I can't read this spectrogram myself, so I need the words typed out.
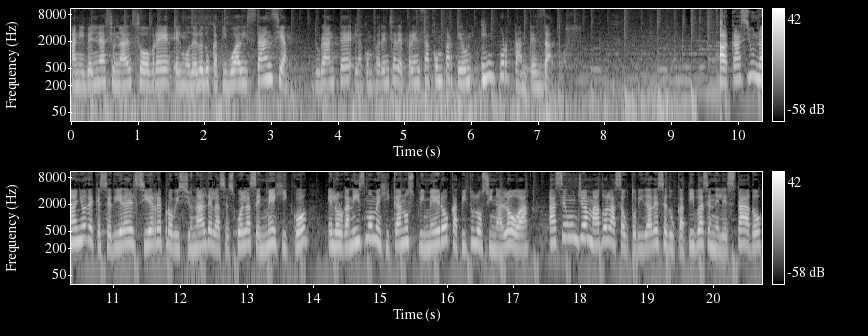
a nivel nacional sobre el modelo educativo a distancia. Durante la conferencia de prensa compartieron importantes datos. A casi un año de que se diera el cierre provisional de las escuelas en México, el organismo Mexicanos Primero, capítulo Sinaloa, hace un llamado a las autoridades educativas en el Estado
